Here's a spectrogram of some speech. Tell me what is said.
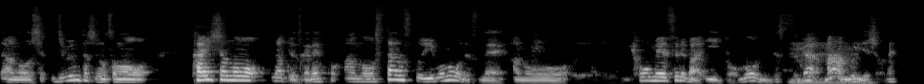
あの、し自分たちのその、会社の、なんていうんですかね、ポあの、スタンスというものをですね、あの、表明すればいいと思うんですが、うんまあ無理でしょうね。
